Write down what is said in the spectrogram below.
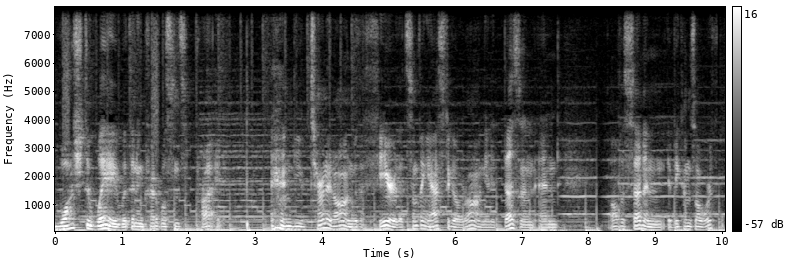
washed away with an incredible sense of pride. And you turn it on with a fear that something has to go wrong, and it doesn't, and all of a sudden it becomes all worth it.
